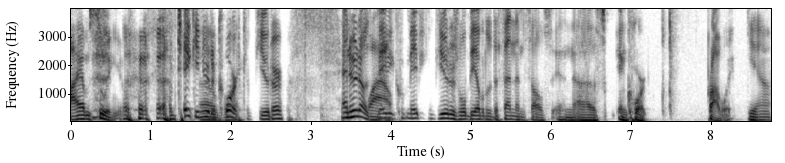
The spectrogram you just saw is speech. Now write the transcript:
I am suing you. I'm taking you Oh, to court, boy. computer. And who knows? Wow. Maybe maybe computers will be able to defend themselves in uh, in court. Probably. Yeah.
